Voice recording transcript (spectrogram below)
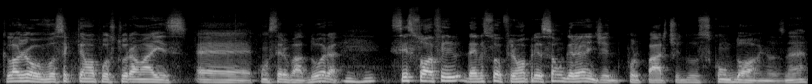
Cláudio, você que tem uma postura mais é, conservadora, uhum. você sofre, deve sofrer uma pressão grande por parte dos condôminos, né?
